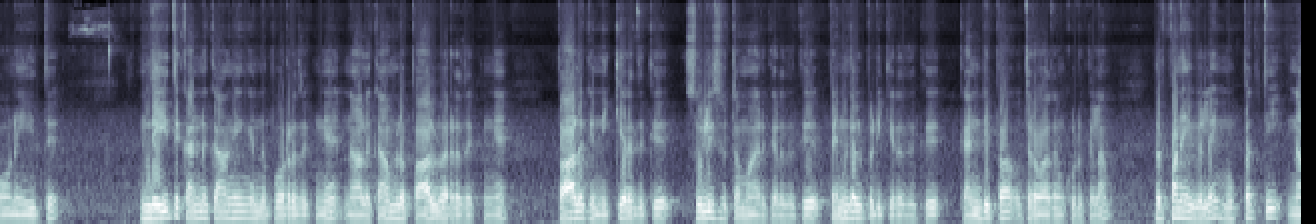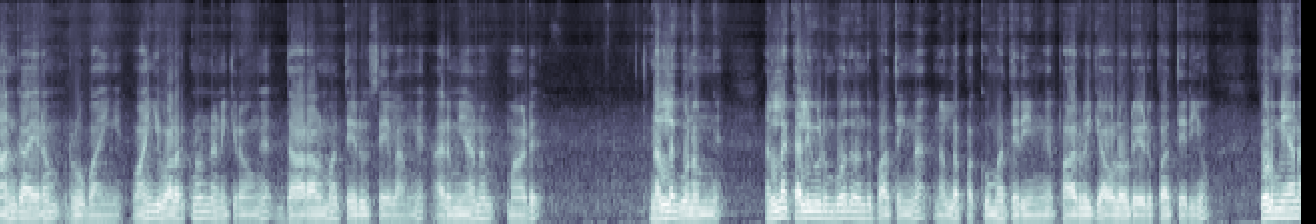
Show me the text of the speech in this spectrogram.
போன ஈத்து. இந்த ஈத்து கண்ணு காங்கைங்கன்னு போடுறதுக்குங்க. நாலு காம்பில் பால் வர்றதுக்குங்க. பாலுக்கு நிற்கிறதுக்கு சுழி சுத்தமாக இருக்கிறதுக்கு பெண்கள் பிடிக்கிறதுக்கு கண்டிப்பாக உத்தரவாதம் கொடுக்கலாம். விற்பனை விலை முப்பத்தி நான்காயிரம் ரூபாய்ங்க. வாங்கி வளர்க்கணும்னு நினைக்கிறவங்க தாராளமாக தேர்வு செய்யலாமுங்க. அருமையான மாடு. நல்ல குணம்ங்க. நல்லா கழுவிடும்போது வந்து பார்த்திங்கன்னா நல்ல பக்குவமாக தெரியுங்க. பார்வைக்கு அவ்வளோ ஒரு எடுப்பாக தெரியும். பொறுமையான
